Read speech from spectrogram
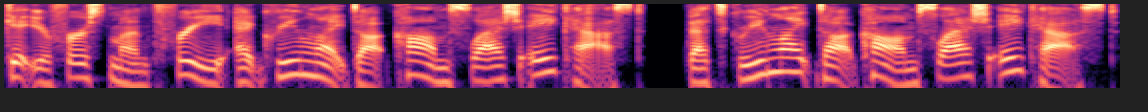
Get your first month free at greenlight.com slash ACAST. That's greenlight.com slash ACAST.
